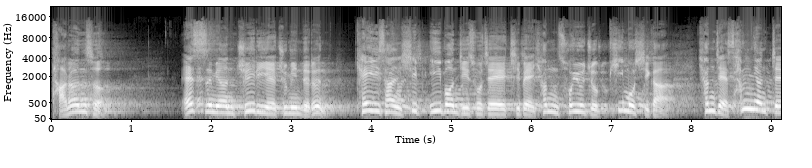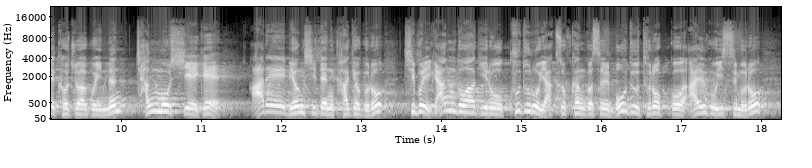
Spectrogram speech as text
단원서 S면 G리의 주민들은 K산 12번지 소재의 집의 현 소유주 피모 씨가 현재 3년째 거주하고 있는 장모 씨에게 아래에 명시된 가격으로 집을 양도하기로 구두로 약속한 것을 모두 들었고 알고 있으므로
